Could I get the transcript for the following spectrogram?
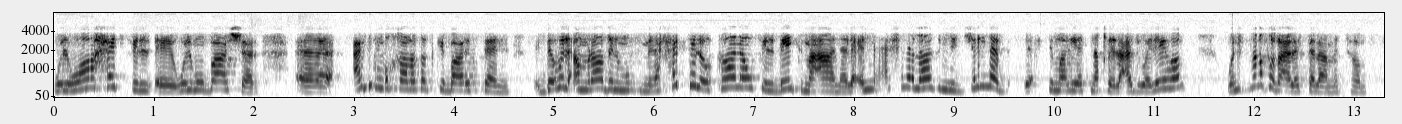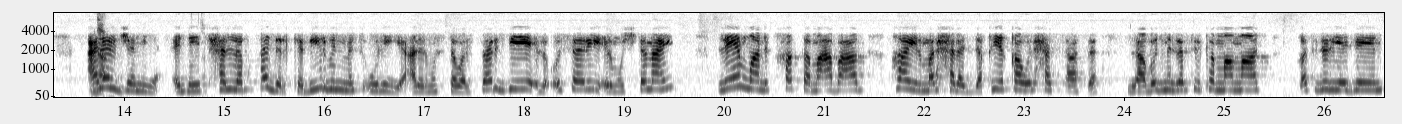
والواحد في آه، والمباشر آه، عدم مخالطة كبار السن ذوي الأمراض المزمنة حتى لو كانوا في البيت معنا لأن إحنا لازم نتجنب احتمالية نقل العدوى لهم ونحافظ على سلامتهم على نعم. الجميع إن يتحلى بقدر كبير من المسؤولية على المستوى الفردي الأسري المجتمعي لين ما نتخطى مع بعض هاي المرحلة الدقيقة والحساسة لابد من لبس الكمامات غسل اليدين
